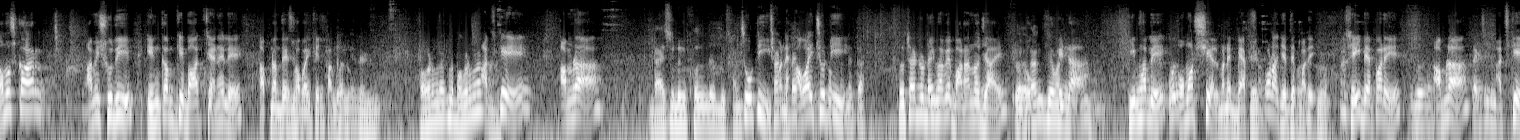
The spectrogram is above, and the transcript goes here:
নমস্কার আমি সুদীপ ইনকাম কি বাদ চ্যানেলে আপনাদের সবাইকে স্বাগত। আজকে আমরা চটি মানে হাওয়াই চটি কীভাবে বানানো যায় এটা কীভাবে কমার্শিয়াল মানে ব্যবসা করা যেতে পারে সেই ব্যাপারে আমরা আজকে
